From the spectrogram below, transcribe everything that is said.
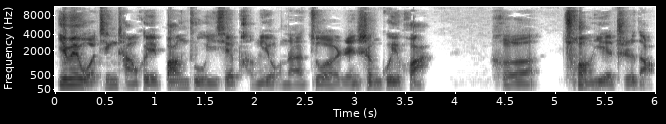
因为我经常会帮助一些朋友呢做人生规划和创业指导。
